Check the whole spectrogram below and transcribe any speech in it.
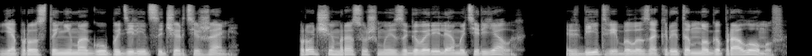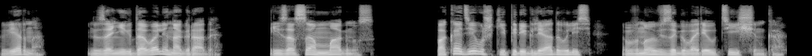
Я просто не могу поделиться чертежами. Впрочем, раз уж мы заговорили о материалах, в битве было закрыто много проломов, верно? За них давали награды. И за сам Магнус. Пока девушки переглядывались, вновь заговорил Тищенко.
